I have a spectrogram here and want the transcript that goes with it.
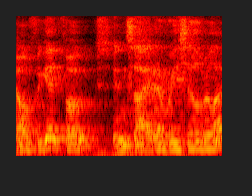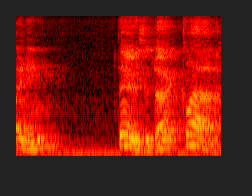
Don't forget, folks, inside every silver lining, there's a dark cloud.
